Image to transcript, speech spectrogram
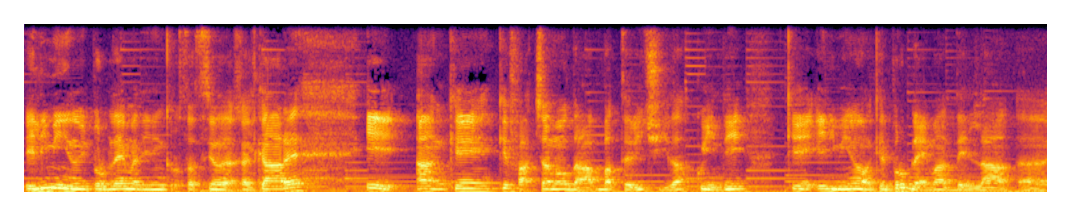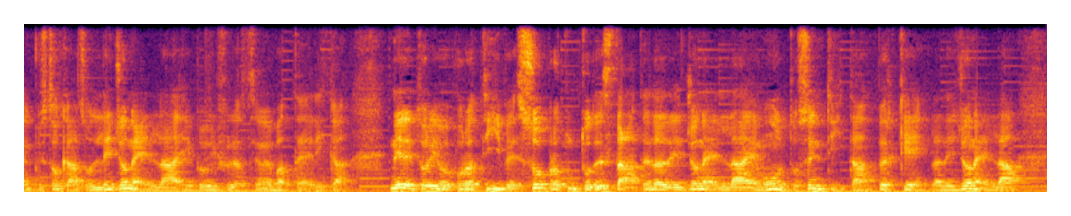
eliminino il problema di incrostazione del calcare e anche che facciano da battericida, quindi che eliminano anche il problema della, eh, in questo caso, legionella e proliferazione batterica. Nelle torri evaporative, soprattutto d'estate, la legionella è molto sentita perché la legionella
